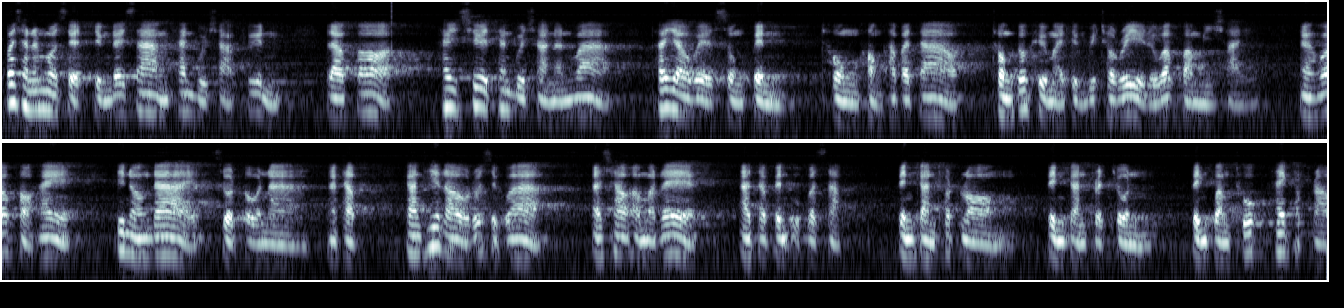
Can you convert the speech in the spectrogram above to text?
เพราะฉะนั้นโมเสสจึงได้สร้างแท่นบูชาขึ้น แล้วก็ให้ชื่อแท่นบูชานั้นว่าพระยาเวทรงเป็นธงของข้าพเจ้า งก็คือหมายถึงวิกตอรี่หรือว่าความมีชัยนะว่าขอให้พี่น้องได้สวดภาวนานะครับ การที่เรารู้สึกว่าชาวอมาเรกอาจจะเป็นอุปสรรค เป็นการทดลอง เป็นการประจน เป็นความทุกข์ให้กับเรา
